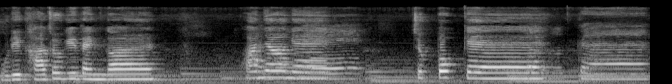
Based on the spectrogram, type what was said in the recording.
우리 가족이 된 걸 환영해. 축복해. 축하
